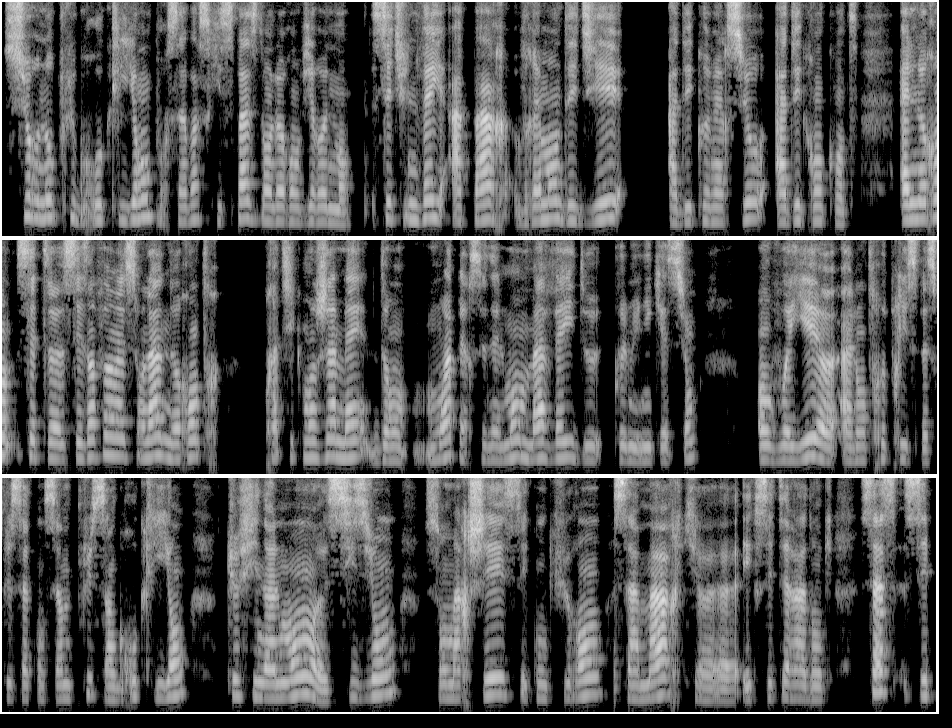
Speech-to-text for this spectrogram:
sur nos plus gros clients pour savoir ce qui se passe dans leur environnement. C'est une veille à part, vraiment dédiée à des commerciaux, à des grands comptes. Elle ne cette, euh, ces informations-là ne rentrent pratiquement jamais dans moi personnellement ma veille de communication envoyée euh, à l'entreprise parce que ça concerne plus un gros client que finalement euh, Cision, son marché, ses concurrents, sa marque, etc. Donc ça, c'est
